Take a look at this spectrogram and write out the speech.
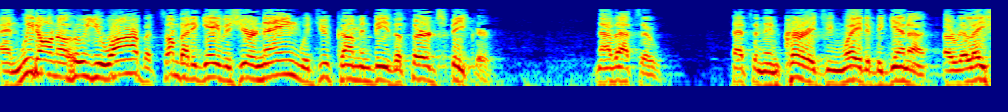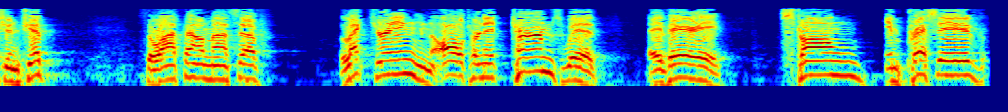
and we don't know who you are, but somebody gave us your name, would you come and be the third speaker? Now that's a, that's an encouraging way to begin a, a relationship. So I found myself lecturing in alternate terms with a very strong, impressive,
